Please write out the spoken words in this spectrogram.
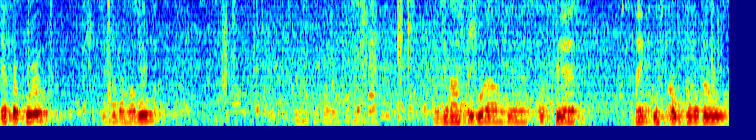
Je to tu, vidíme hlavu. Takže náš figurant je opět venku z automobilu.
